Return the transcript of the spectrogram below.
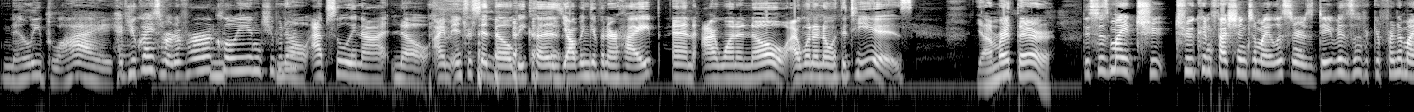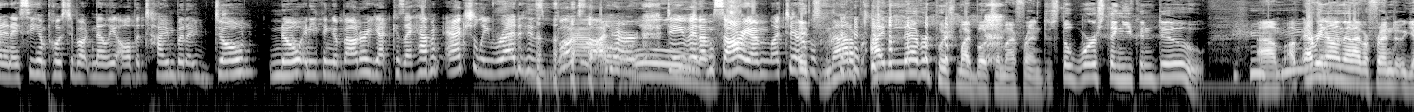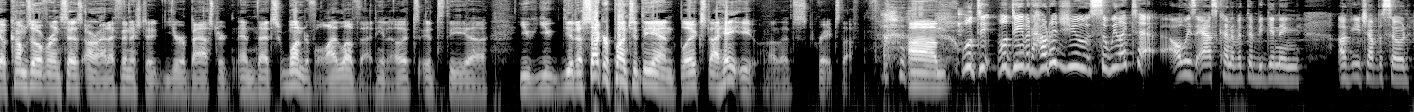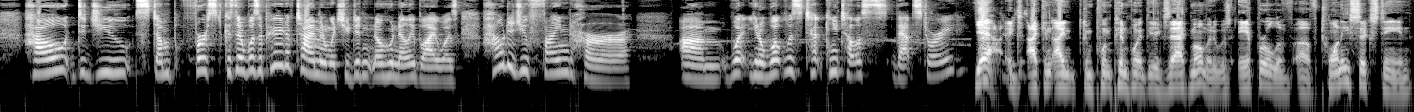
Nellie Bly. Have you guys heard of her, Chloe and Jupiter? No, absolutely not. No, I'm interested though because y'all been giving her hype, and I want to know. I want to know what the tea is. Yeah, I'm right there. This is my true true confession to my listeners. David's a friend of mine, and I see him post about Nellie all the time, but I don't know anything about her yet because I haven't actually read his books on her. David, I'm sorry, I'm a terrible. It's not. A, I never push my books on my friends. It's the worst thing you can do. Um, every now and then, I have a friend who you know, comes over and says, "All right, I finished it. You're a bastard," and that's wonderful. I love that. You know, it's it's the uh, you you get a sucker punch at the end. Blixt, I hate you. Oh, that's great stuff. Um, well, D- well, David, how did you? So we like to always ask kind of at the beginning of each episode. How did you stump first? Because there was a period of time in which you didn't know who Nellie Bly was. How did you find her? Um, what you know? What was? Te- can you tell us that story? Yeah, I can. I can pinpoint the exact moment. It was April of, of 2016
